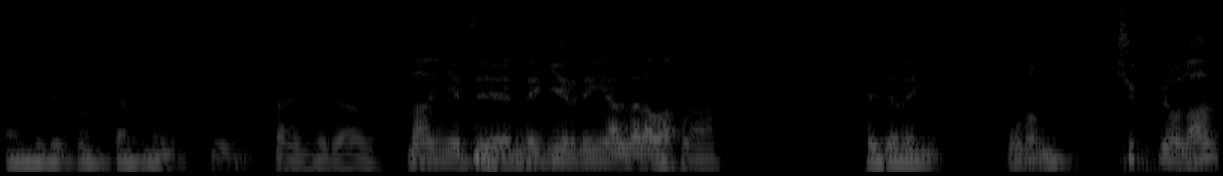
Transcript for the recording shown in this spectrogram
Bence de çok saçma bir şey. Bence de abi. Lan Yeti ne girdiğin yerlere bak lan. Pezevenk. Oğlum çıkmıyor lan.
